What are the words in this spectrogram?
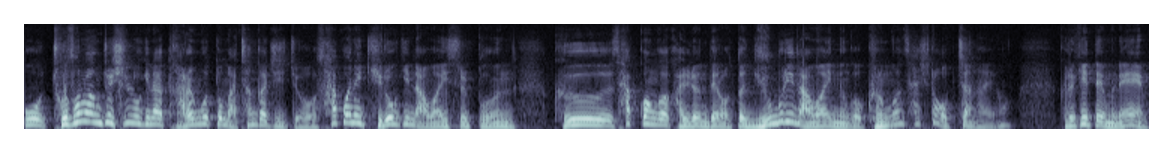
뭐 조선왕조실록이나 다른 것도 마찬가지죠. 사관의 기록이 나와 있을 뿐 그 사건과 관련된 어떤 유물이 나와 있는 거 그런 건 사실 없잖아요. 그렇기 때문에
